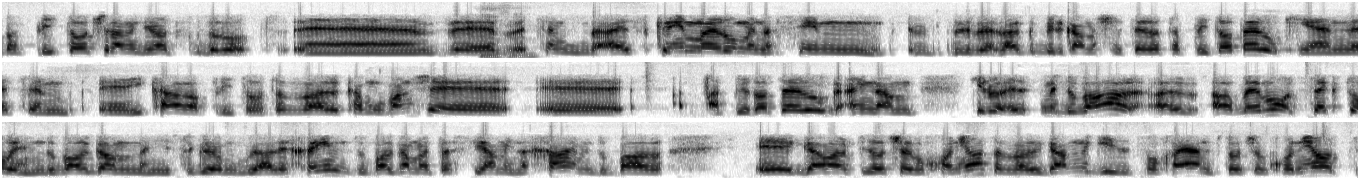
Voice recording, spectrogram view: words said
בפליטות של המדינות הגדולות. uh, ובעצם ההסכמים האלו מנסים להגביל כמה שיותר את הפליטות האלו כי הן בעצם uh, עיקר הפליטות. אבל כמובן שהפליטות האלו הם גם, כאילו מדובר על, הרבה מאוד סקטורים, מדובר גם, אני אסתכל גם בעלי חיים, מדובר גם על תעשייה מן החי, מדובר גם על פליטות של מכוניות אבל גם נגיד לצורך העניין פליטות של מכוניות,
